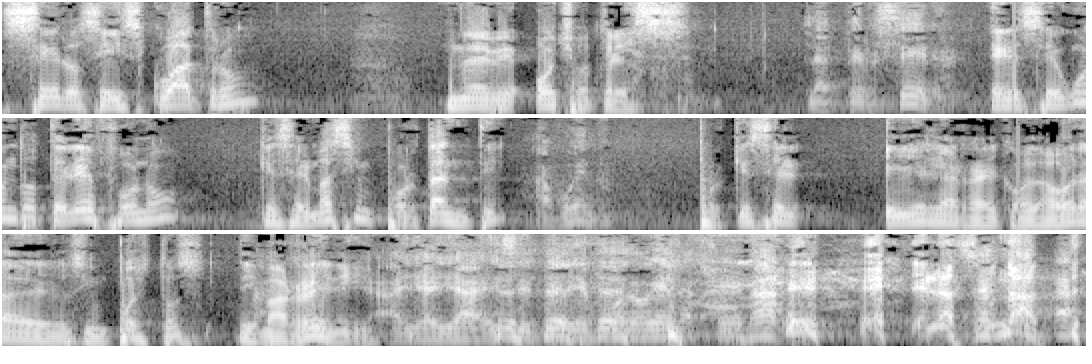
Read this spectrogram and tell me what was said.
064 983 La tercera. El segundo teléfono, que es el más importante, Ah, bueno. porque es el ella es la recaudadora de los impuestos de Marreni. Ay, ay, ay. Ese teléfono es la SUNAT. de la SUNAT.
